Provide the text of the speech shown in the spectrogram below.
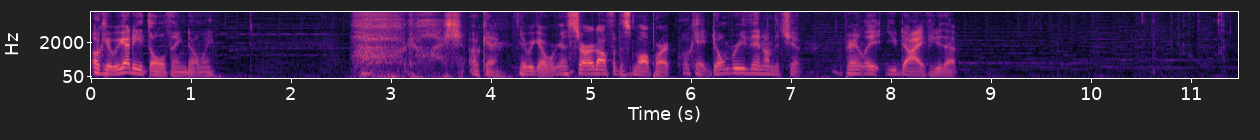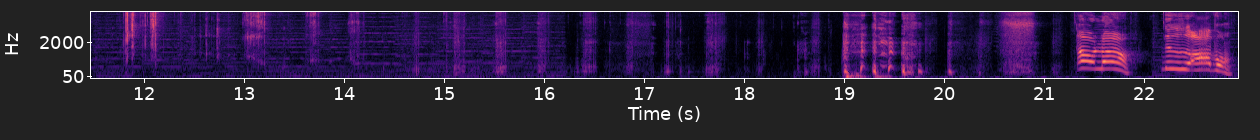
Okay, we gotta eat the whole thing, don't we? Okay, here we go. We're going to start off with a small part. Okay, don't breathe in on the chip. Apparently, you die if you do that. oh no! This is awful!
